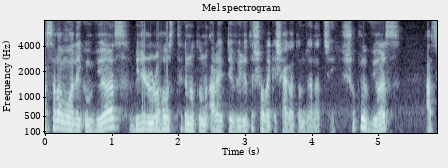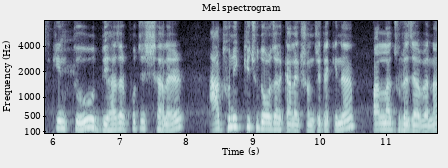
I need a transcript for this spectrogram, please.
আসসালামু আলাইকুম ভিউয়ার্স ভিডিও ডোর হাউস থেকে নতুন আরেকটি ভিডিওতে সবাইকে স্বাগতম জানাচ্ছি। সুপ্রিয় ভিউয়ার্স, আজকে কিন্তু দুই হাজার পঁচিশ সালের আধুনিক কিছু দরজার কালেকশন, যেটা কিনা পাল্লা ঝুলে যাবে না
